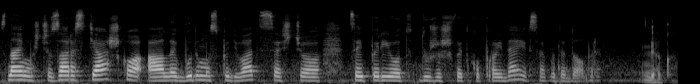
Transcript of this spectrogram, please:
Знаємо, що зараз тяжко, але будемо сподіватися, що цей період дуже швидко пройде і все буде добре. Дякую.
